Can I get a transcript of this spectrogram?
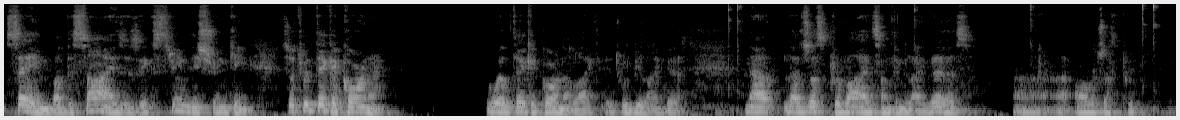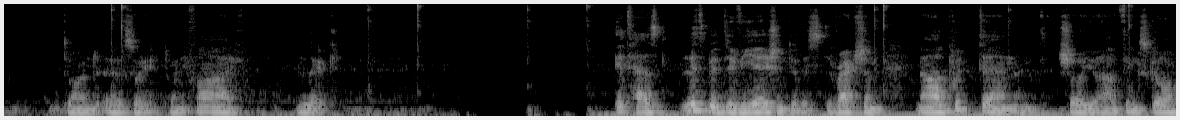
same, but the size is extremely shrinking. So it will take a corner. We'll take a corner like it will be like this. Now let's just provide something like this. Uh, I'll just put 200 uh, sorry 25 look. It has a little bit deviation to this direction. Now I'll put 10 and show you how things go.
